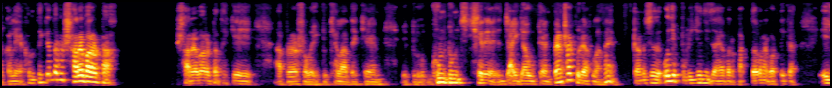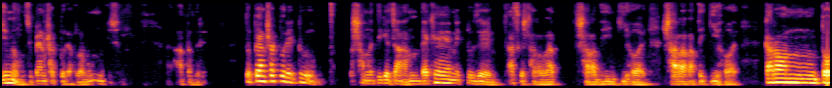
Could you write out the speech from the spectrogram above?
সকালে এখন থেকে ধরেন সাড়ে বারোটা সাড়ে বারোটা থেকে আপনারা সবাই একটু খেলা দেখেন, একটু ঘুমটুম ছেড়ে জায়গা উঠেন। প্যান্ট, শার্ট, পরে রাখলাম হ্যাঁ? কারণ হচ্ছে ওই যে পুলিশ যদি যায় আবার ভাবতে হবে না ঘর থেকে, এই জন্য হচ্ছে প্যান্ট, শার্ট, পরে রাখলাম অন্য কিছু আপনাদের। তো প্যান্ট, শার্ট, পরে একটু সামনের দিকে যান, দেখেন একটু যে আজকে সারা রাত, সারা দিন কি হয়, সারা রাতে কি হয়। কারণ তো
